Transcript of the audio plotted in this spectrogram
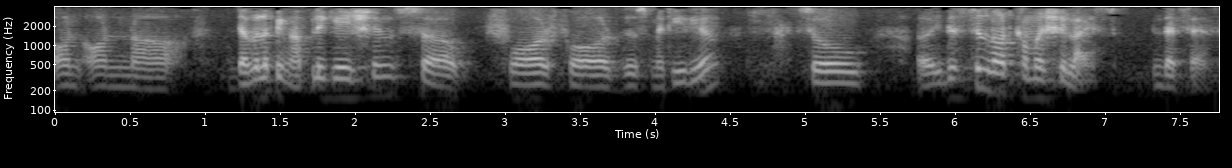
on on uh, developing applications uh, for for this material. So uh, it is still not commercialized in that sense.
